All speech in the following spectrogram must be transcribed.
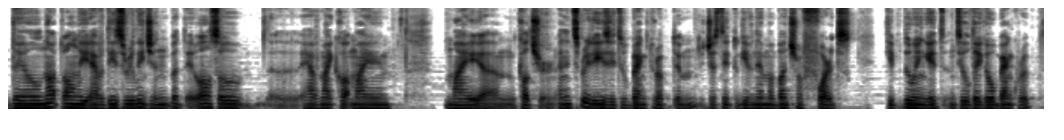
they'll not only have this religion, but they'll also uh, have my my my um, culture, and it's pretty easy to bankrupt them. You just need to give them a bunch of forts, keep doing it until they go bankrupt.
